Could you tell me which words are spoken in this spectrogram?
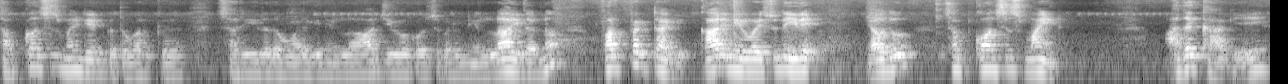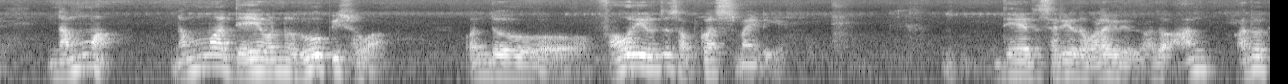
ಸಬ್ ಕಾನ್ಷಿಯಸ್ ಮೈಂಡ್ ಏನು ಗೊತ್ತು ವರ್ಕ್ ಶರೀರದ ಒಳಗಿನ ಎಲ್ಲ ಜೀವಕೋಶಗಳನ್ನು ಎಲ್ಲ ಇದನ್ನು ಪರ್ಫೆಕ್ಟಾಗಿ ಕಾರ್ಯನಿರ್ವಹಿಸುವುದೇ ಇದೆ. ಯಾವುದು? ಸಬ್ಕಾನ್ಷಿಯಸ್ ಮೈಂಡ್ ಅದಕ್ಕಾಗಿ ನಮ್ಮ ನಮ್ಮ ದೇಹವನ್ನು ರೂಪಿಸುವ ಒಂದು ಪವರ್ ಇರೋದು ಸಬ್ಕಾನ್ಷಿಯಸ್ ಮೈಂಡಿಗೆ ದೇಹದ ಶರೀರದ ಒಳಗಿರೋದು ಅದು ಆನ್ ಅದು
